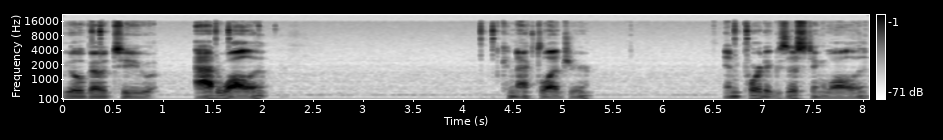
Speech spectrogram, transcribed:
we will go to Add Wallet, Connect Ledger, Import Existing Wallet,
